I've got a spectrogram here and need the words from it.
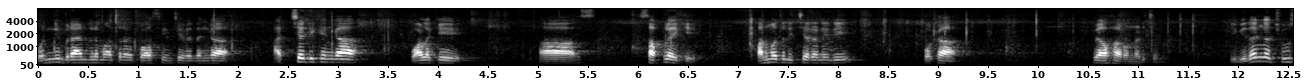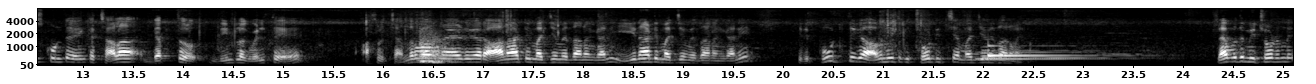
కొన్ని బ్రాండ్లు మాత్రమే ప్రోత్సహించే విధంగా అత్యధికంగా వాళ్ళకి సప్లైకి అనుమతులు ఇచ్చారనేది ఒక వ్యవహారం నడిచింది. ఈ విధంగా చూసుకుంటే ఇంకా చాలా డెప్త్ దీంట్లోకి వెళ్తే అసలు చంద్రబాబు నాయుడు గారు ఆనాటి మద్యం విధానం కానీ ఈనాటి మద్యం విధానం కానీ ఇది పూర్తిగా అవినీతికి చోటిచ్చే మద్యం విధానమే. లేకపోతే మీరు చూడండి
